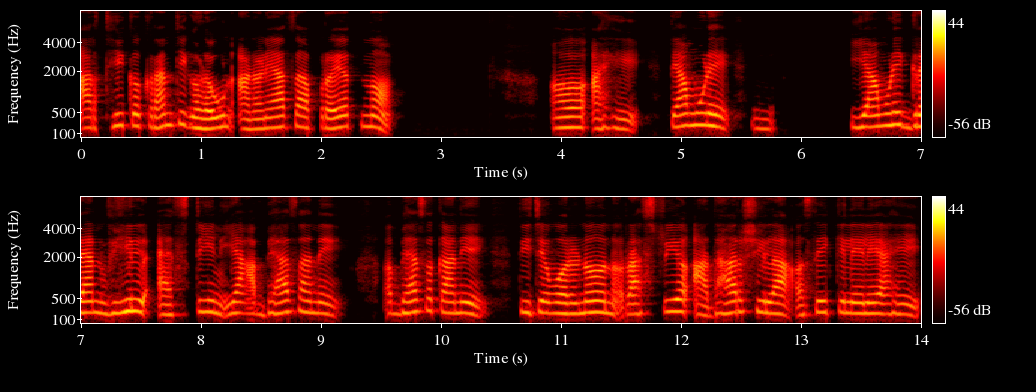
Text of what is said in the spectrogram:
आर्थिक क्रांती घडवून आणण्याचा प्रयत्न आहे. त्यामुळे यामुळे ग्रॅनव्हिल ॲस्टिन या अभ्यासाने अभ्यासकाने तिचे वर्णन राष्ट्रीय आधारशिला असे केलेले आहे.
